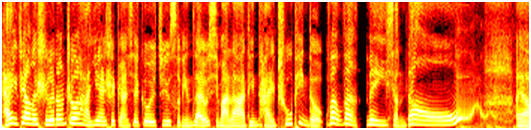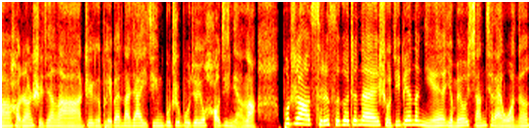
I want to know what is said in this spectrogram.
还有这样的时刻当中哈，依然是感谢各位继续锁定在由喜马拉雅电台出品的《万万没想到》。哎呀，好长时间了啊，这个陪伴大家已经不知不觉有好几年了。不知道此时此刻正在手机边的你有没有想起来我呢？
